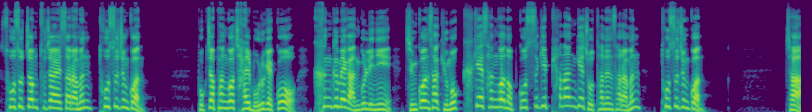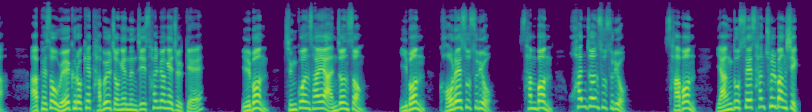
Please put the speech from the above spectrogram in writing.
소수점 투자할 사람은 토스증권. 복잡한 거 잘 모르겠고 큰 금액 안 굴리니 증권사 규모 크게 상관없고 쓰기 편한 게 좋다는 사람은 토스증권. 자, 앞에서 왜 그렇게 답을 정했는지 설명해 줄게. 1번 증권사의 안전성, 2번 거래 수수료, 3번 환전 수수료, 4번 양도세 산출 방식.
